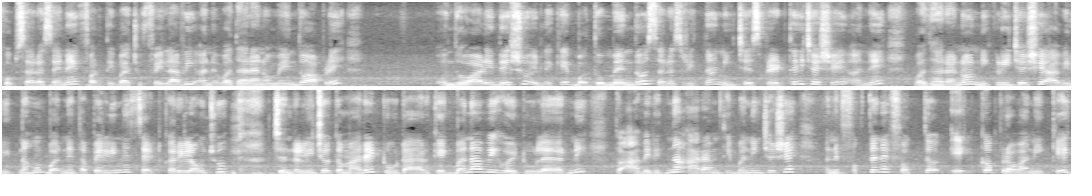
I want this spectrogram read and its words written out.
ખૂબ સરસ એને ફરતી બાજુ ફેલાવી અને વધારાનો મેંદો આપણે ઊંધો વાળી દેશો એટલે કે બધો મેંદો સરસ રીતના નીચે સ્પ્રેડ થઈ જશે અને વધારાનો નીકળી જશે. આવી રીતના હું બંને તપેલીને સેટ કરી લઉં છું. જનરલી જો તમારે ટુ ટાયર કેક બનાવવી હોય ટુ લેયરની તો આવી રીતના આરામથી બની જશે. અને ફક્ત ને ફક્ત એક કપ રવાની કેક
